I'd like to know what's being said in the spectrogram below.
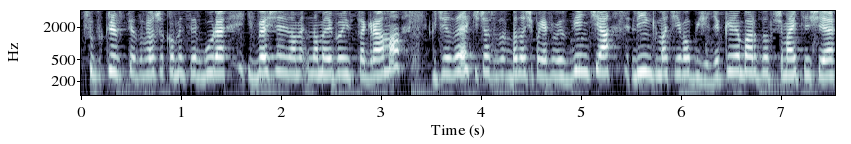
subskrypcja, zawsze komentarze w górę i wejście na, na mojego Instagrama, gdzie za jakiś czas będą się pojawiły zdjęcia, link macie w opisie, dziękuję bardzo, trzymajcie się,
